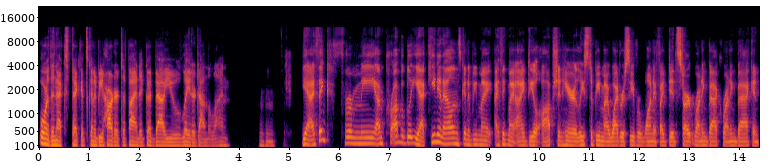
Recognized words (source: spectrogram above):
or the next pick, it's going to be harder to find a good value later down the line. Mm-hmm. Yeah, I think for me, I'm probably yeah, Keenan Allen's going to be my I think my ideal option here, at least to be my wide receiver one if I did start running back, running back, and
